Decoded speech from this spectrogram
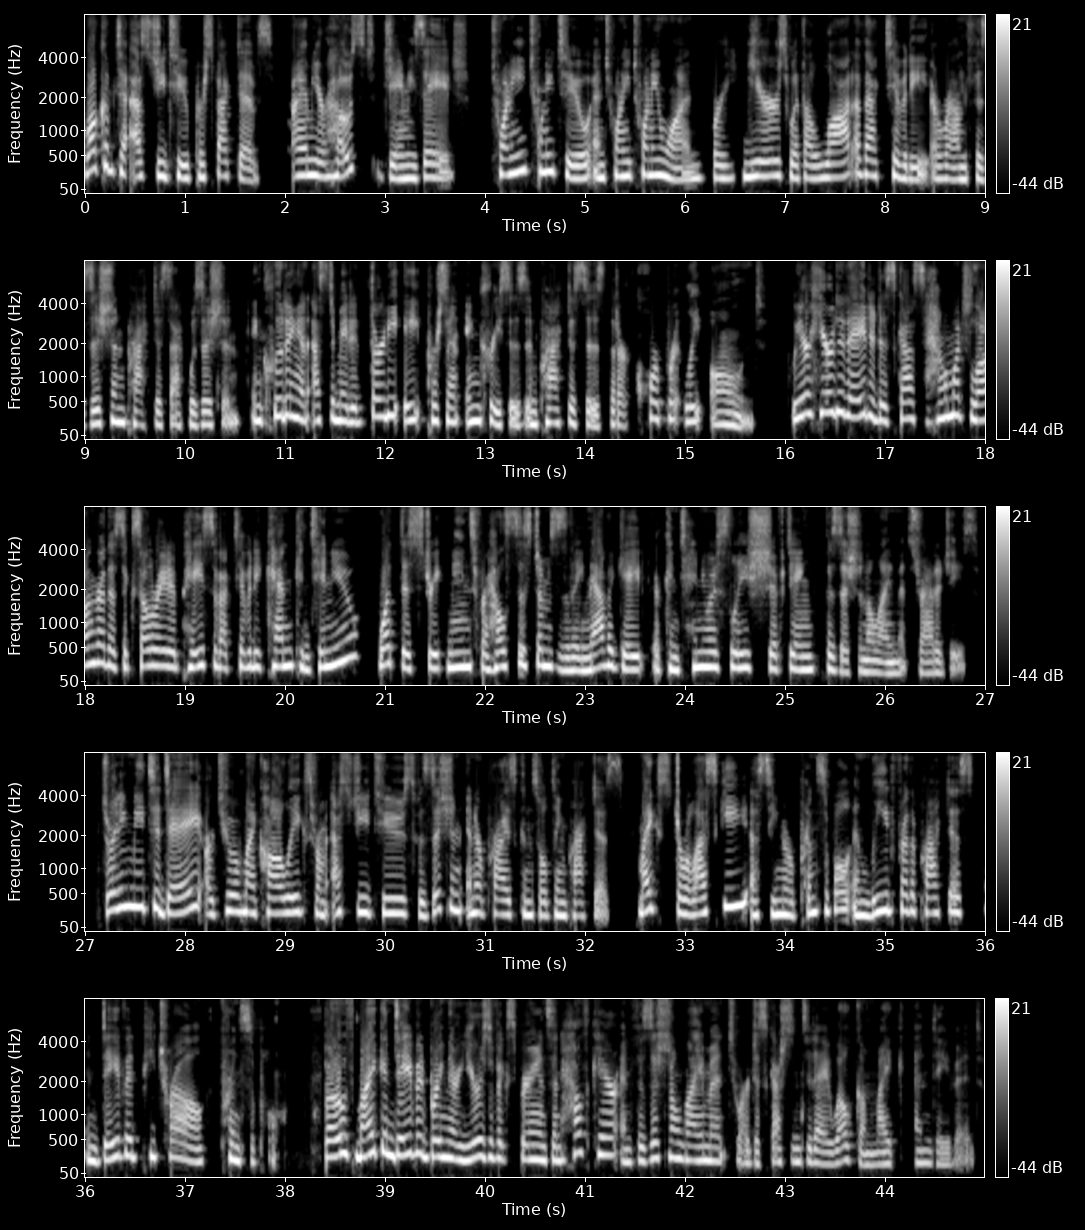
Welcome to SG2 Perspectives. I am your host, Jamie Zage. 2022 and 2021 were years with a lot of activity around physician practice acquisition, including an estimated 38% increases in practices that are corporately owned. We are here today to discuss how much longer this accelerated pace of activity can continue, what this streak means for health systems as they navigate their continuously shifting physician alignment strategies. Joining me today are two of my colleagues from SG2's Physician Enterprise Consulting Practice Mike Streleski, a senior principal and lead for the practice, and David Petrell, principal. Both Mike and David bring their years of experience in healthcare and physician alignment to our discussion today. Welcome, Mike and David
